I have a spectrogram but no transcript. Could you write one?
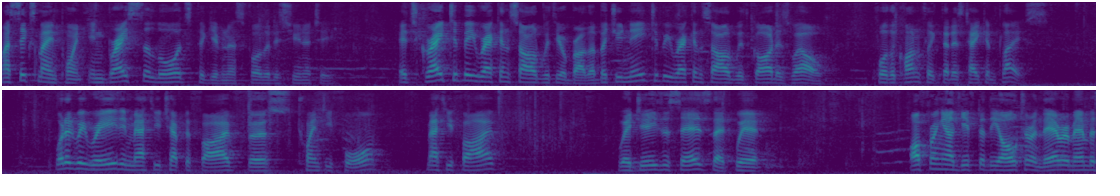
My sixth main point embrace the Lord's forgiveness for the disunity. It's great to be reconciled with your brother, but you need to be reconciled with God as well for the conflict that has taken place. What did we read in Matthew chapter 5, verse 24? Matthew 5, where Jesus says that we're offering our gift at the altar, and there remember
